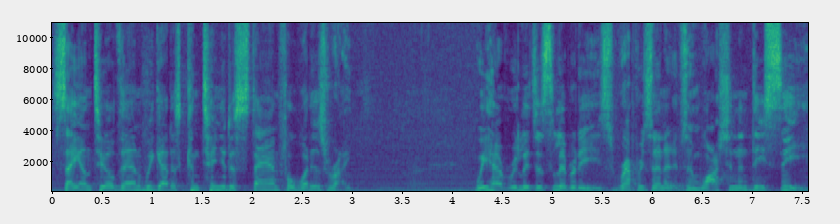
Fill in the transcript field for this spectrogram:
say until then, we got to continue to stand for what is right. We have religious liberties representatives in Washington, D.C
